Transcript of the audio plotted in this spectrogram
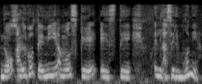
¿no? Algo teníamos que, este, la ceremonia.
